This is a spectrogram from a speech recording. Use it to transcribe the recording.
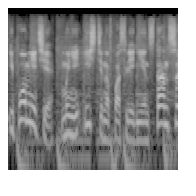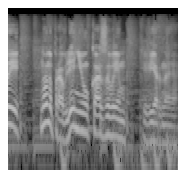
И помните, мы не истина в последней инстанции, но направление указываем верное.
